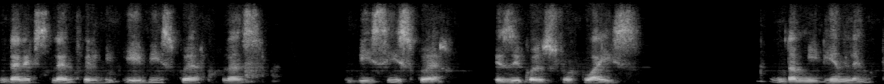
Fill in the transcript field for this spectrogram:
then its length will be AB square plus BC square is equals to twice the median length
